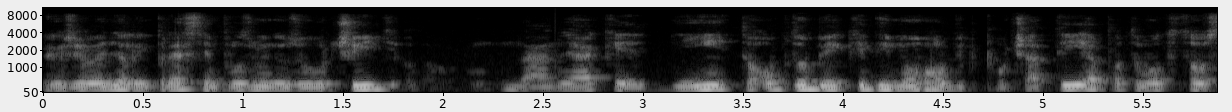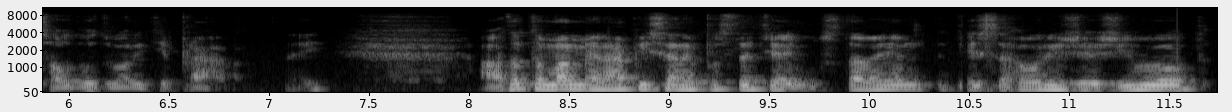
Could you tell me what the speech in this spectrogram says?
takže vedeli presne plus minus určiť na nejaké dni to obdobie, kedy mohol byť počatý a potom od toho sa odvodzovali tie práva. Hej. A toto máme napísané v podstate aj v ústave, kde sa hovorí, že život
